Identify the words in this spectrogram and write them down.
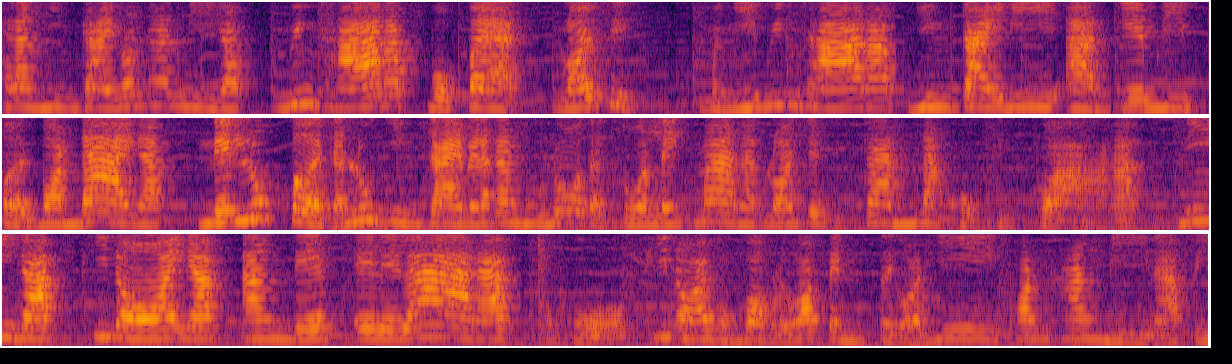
พลังยิงไกลค่อนข้างดีครับวิ่งช้าครับบวก8 110 อย่างนี้วิ่งช้าครับ ยิงไกลดีอ่านเกมดีเปิดบอลได้ครับ เน้นลูกเปิดกับลูกยิงไกลไปแล้วกันบูโน่แต่ตัวเล็กมากครับ 179น้ำหนัก 60 กว่าครับ นี่ครับ พี่น้อยครับ อังเดสเอเลล่าครับ โอ้โห พี่น้อยผมบอกเลยว่าเป็นตัวที่ค่อนข้างดีนะ ปี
